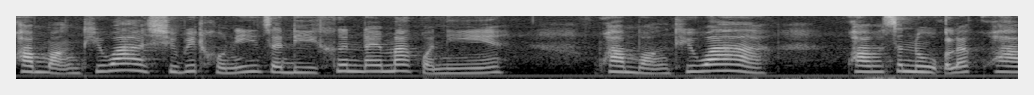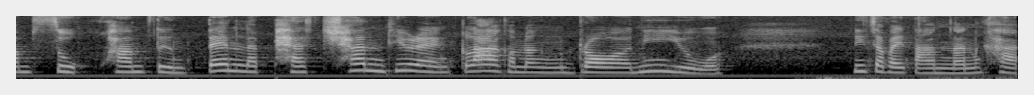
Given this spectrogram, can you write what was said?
ความหวังที่ว่าชีวิตของนี่จะดีขึ้นได้มากกว่านี้ ความหวังที่ว่า ความสนุกและความสุข ความตื่นเต้นและ passion ที่แรงกล้ากำลังรอนี่อยู่ นี่จะไปตามนั้นค่ะ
